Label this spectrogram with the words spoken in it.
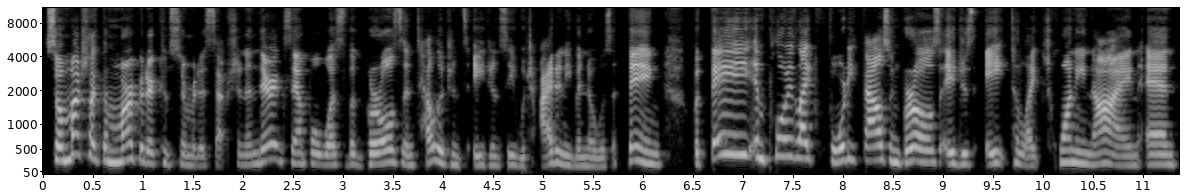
So much like the marketer consumer deception. And their example was the Girls Intelligence Agency, which I didn't even know was a thing, but they employ like 40,000 girls ages 8 to like 29 and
